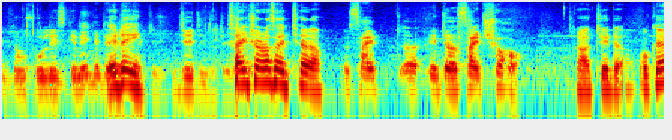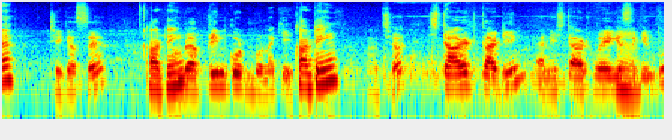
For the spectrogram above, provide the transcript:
একদম ফুল স্ক্রিনে কেটে এটাই? জি জি সাইড ছাড়া সাইড ছাড়া? সাইড এটা সাইড সহ। আচ্ছা এটা। ওকে। ঠিক আছে। কাটিং আমরা প্রিন্ট করব নাকি? কাটিং আচ্ছা স্টার্ট কাটিং এন্ড স্টার্ট হয়ে গেছে কিন্তু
